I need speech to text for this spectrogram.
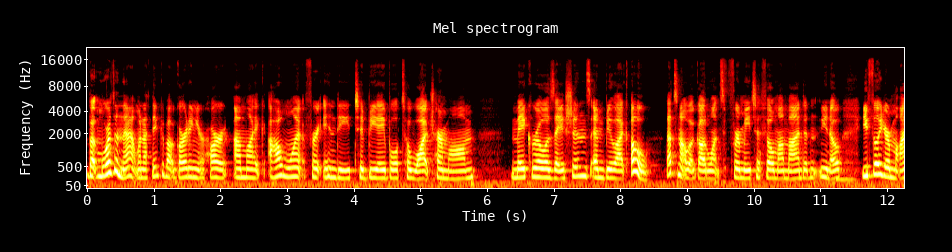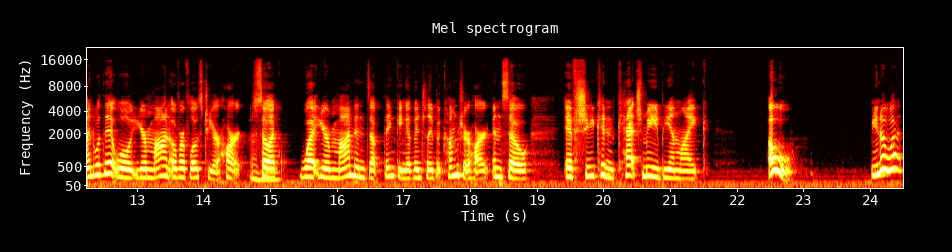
but more than that, when I think about guarding your heart, I'm like, I want for Indy to be able to watch her mom make realizations and be like, oh, that's not what God wants for me to fill my mind. And, you know, you fill your mind with it, well, your mind overflows to your heart. Mm-hmm. So, like, what your mind ends up thinking eventually becomes your heart. And so, if she can catch me being like, oh, you know what?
